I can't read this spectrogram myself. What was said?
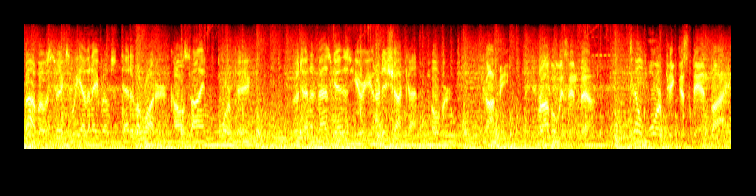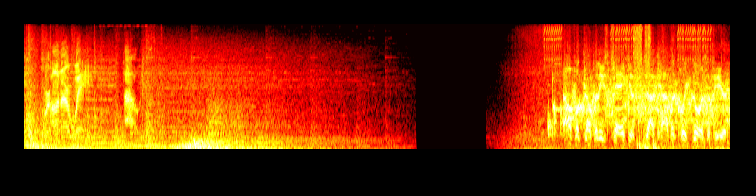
Bravo 6, we have an Abrams dead in the water. Call sign, War Pig. Lieutenant Vasquez, your unit is shotgun. Over. Copy. Bravo is inbound. Tell War Pig to stand by. We're on our way. Out. Alpha Company's tank is stuck half a click north of here.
